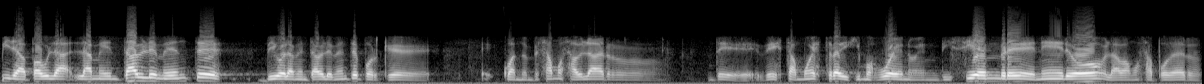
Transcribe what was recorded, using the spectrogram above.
Mira, Paula, lamentablemente, digo lamentablemente porque eh, cuando empezamos a hablar de, de esta muestra dijimos, bueno, en diciembre, enero la vamos a poder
